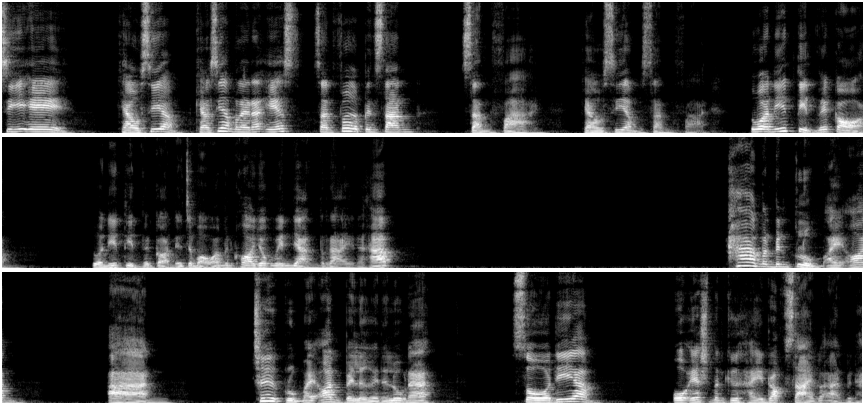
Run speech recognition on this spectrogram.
Ca แคลเซียม แคลเซียมอะไรนะ S ซัลเฟอร์เป็นซันซันไฟด์แคลเซียมซันไฟด์ ตัวนี้ติดไว้ก่อน ตัวนี้ติดไว้ก่อนเดี๋ยวจะบอกว่าเป็นข้อยกเว้นอย่างไรนะครับ ถ้ามันเป็นกลุ่มไอออน อ่าน ชื่อกลุ่มไอออนไปเลยนะลูกนะ โซเดียม OH มันคือไฮดรอกไซด์ก็อ่านเป็นไฮ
